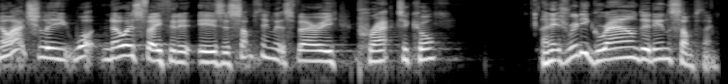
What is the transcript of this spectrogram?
No, actually, what Noah's faith in it is, is something that's very practical and it's really grounded in something.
